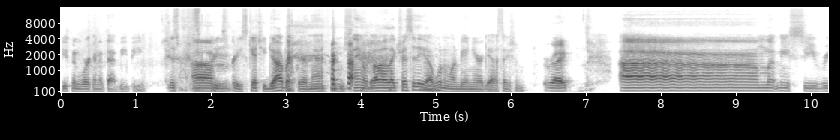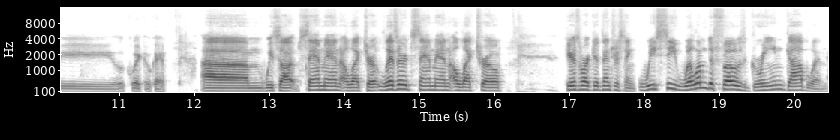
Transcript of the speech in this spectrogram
He's been working at that BP. It's a um, pretty, pretty, sketchy job right there, man. I'm saying with all the electricity, I wouldn't want to be near a gas station. Right. Um, let me see real quick. Okay. Um, we saw Sandman, Electro, Lizard, Sandman, Electro. Here's where it gets interesting. We see Willem Dafoe's Green Goblin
